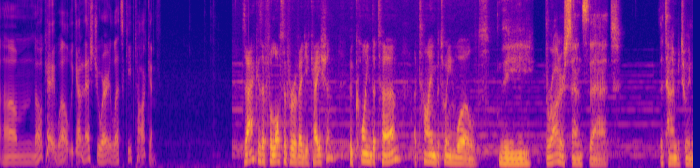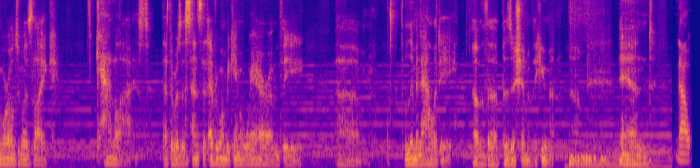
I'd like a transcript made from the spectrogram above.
Um, okay, well, we got an estuary. Let's keep talking. Zach is a philosopher of education who coined the term a time between worlds. The broader sense that the time between worlds was like catalyzed that there was a sense that everyone became aware of the, um, the liminality of the position of the human. Um, and now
